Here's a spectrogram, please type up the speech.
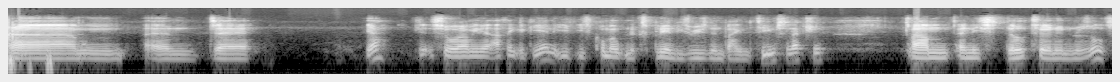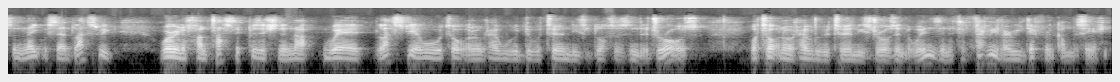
Um, and uh, yeah, so I mean, I think again he, he's come out and explained his reasoning behind the team selection, um, and he's still turning results. And like we said last week, we're in a fantastic position in that where last year we were talking about how we would turn these losses into draws. We're talking about how do we turn these draws into wins, and it's a very, very different conversation.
